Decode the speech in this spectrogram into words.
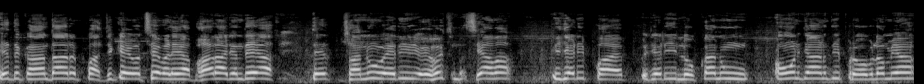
ਇਹ ਦੁਕਾਨਦਾਰ ਭੱਜ ਕੇ ਉਸੇ ਵੇਲੇ ਆ ਬਾਹਰ ਆ ਜਾਂਦੇ ਆ ਤੇ ਸਾਨੂੰ ਇਹਦੀ ਇਹੋ ਸਮੱਸਿਆ ਵਾ ਕਿ ਜਿਹੜੀ ਪਾ- ਜਿਹੜੀ ਲੋਕਾਂ ਨੂੰ ਆਉਣ ਜਾਣ ਦੀ ਪ੍ਰੋਬਲਮ ਆ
